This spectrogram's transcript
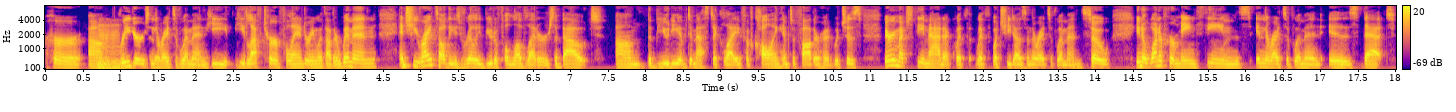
her um, mm. readers in the rights of women. He he left her philandering with other women, and she writes all these really beautiful love letters about um, the beauty of domestic life, of calling him to fatherhood, which is very much thematic with with what she does in the rights of women. So, you know, one of her main themes in the rights of women is that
